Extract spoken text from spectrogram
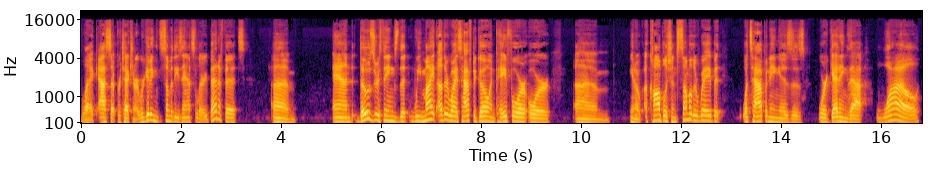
like asset protection right? We're getting some of these ancillary benefits um and those are things that we might otherwise have to go and pay for or um you know accomplish in some other way but what's happening is is we're getting that while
